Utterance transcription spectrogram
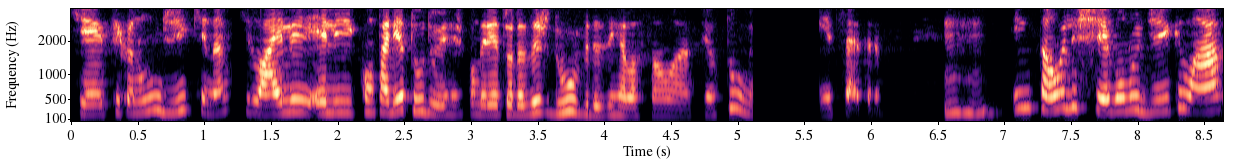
que é- fica num dique, né, que lá ele, ele contaria tudo e responderia todas as dúvidas em relação a senhor Túmulo, etc. Então eles chegam no dique lá.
